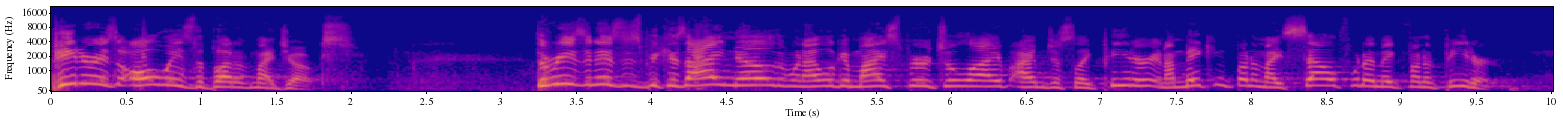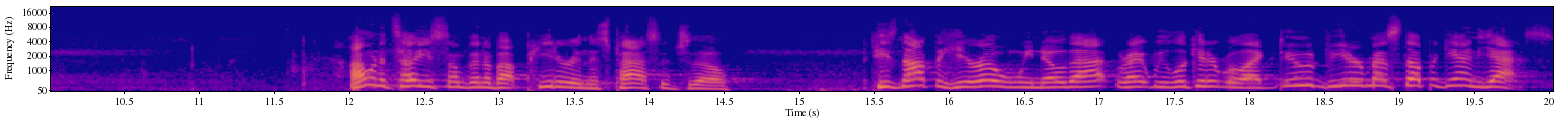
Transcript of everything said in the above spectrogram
Peter is always the butt of my jokes. The reason is is because I know that when I look at my spiritual life, I'm just like Peter and I'm making fun of myself when I make fun of Peter. I want to tell you something about Peter in this passage though. He's not the hero, and we know that, right? We look at it, we're like, dude, Peter messed up again. Yes.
